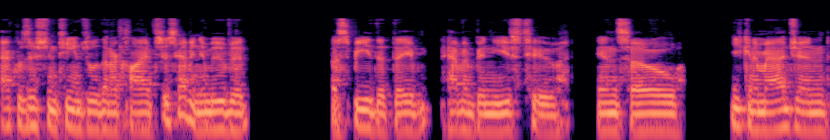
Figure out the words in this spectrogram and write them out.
acquisition teams within our clients just having to move at a speed that they haven't been used to. And so you can imagine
